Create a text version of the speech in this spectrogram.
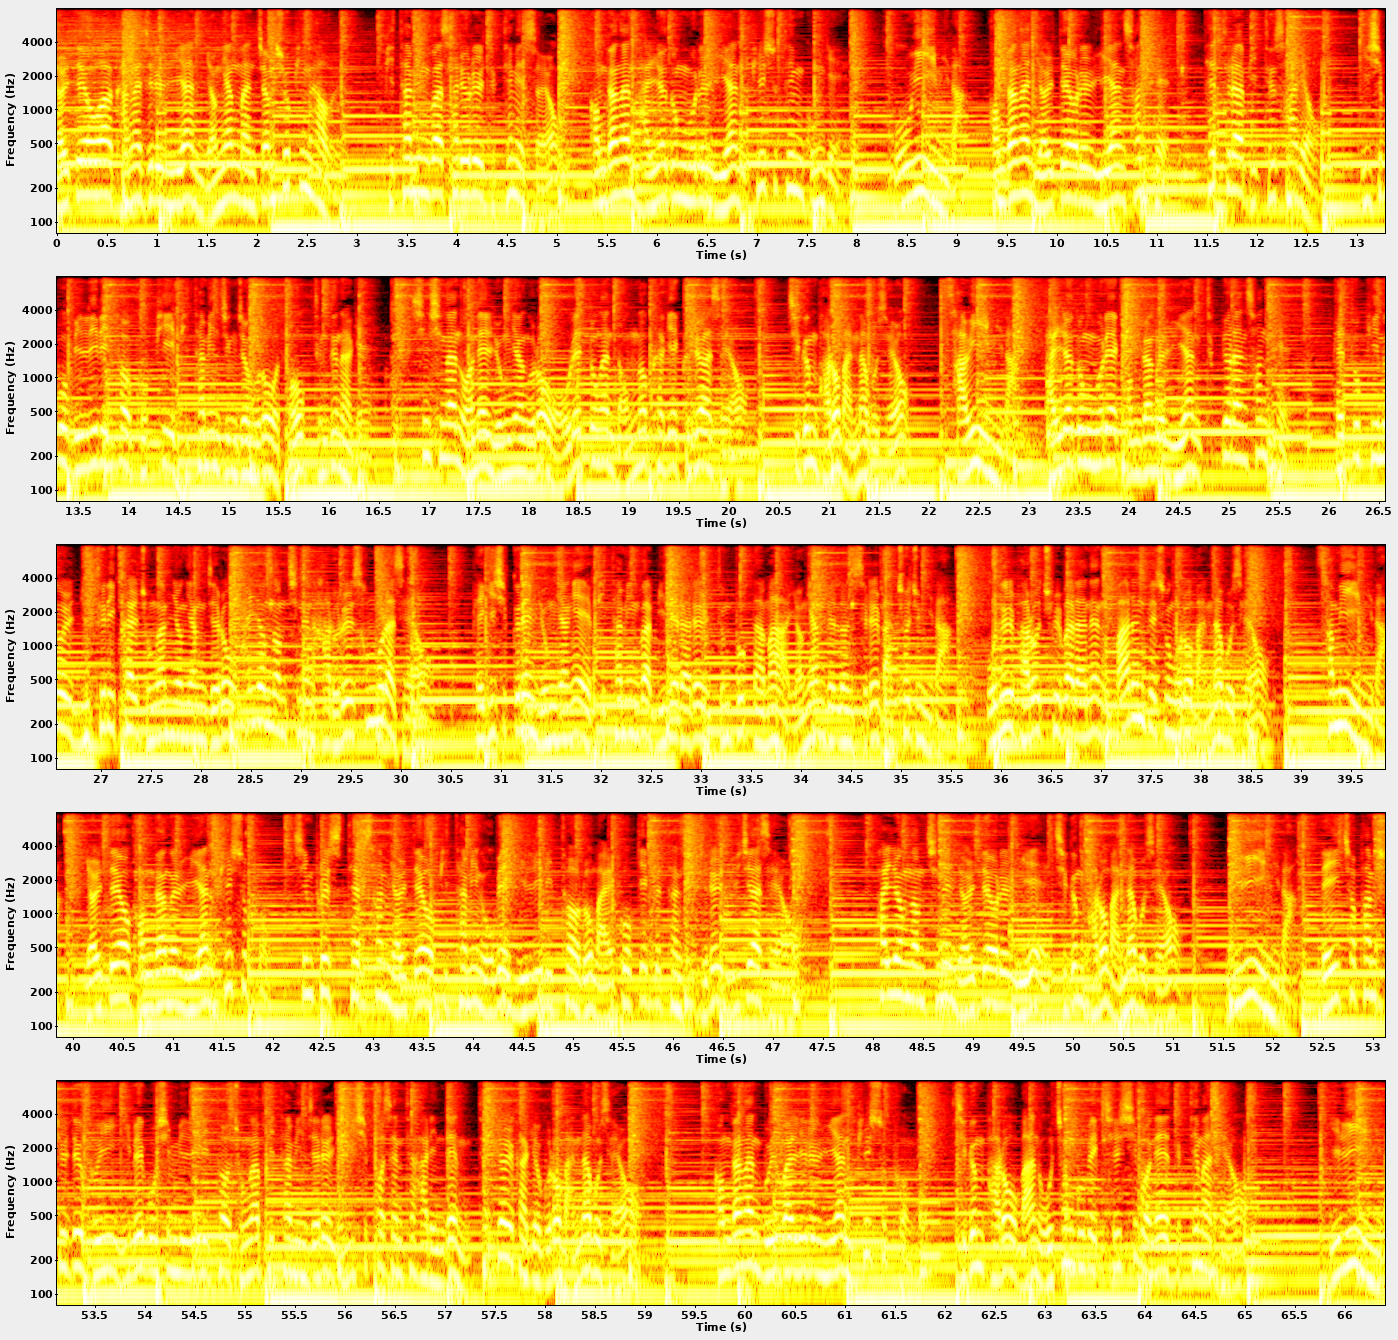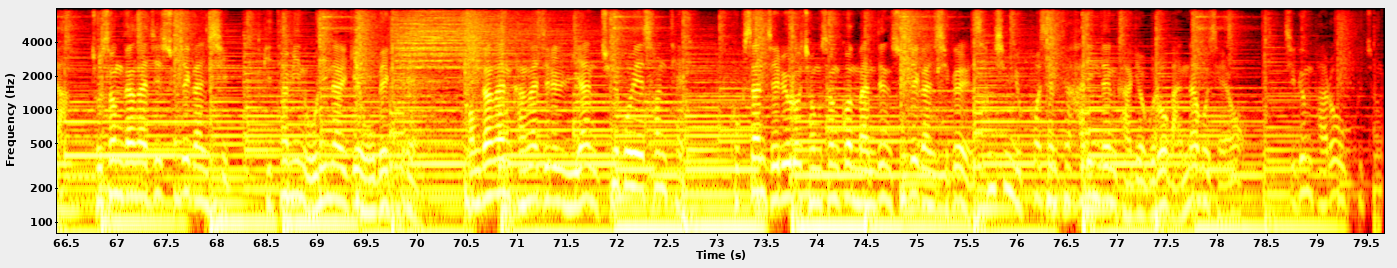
열대어와 강아지를 위한 영양 만점 쇼핑 하울. 비타민과 사료를 득템했어요. 건강한 반려동물을 위한 필수템 공개. 5위입니다. 건강한 열대어를 위한 선택. 테트라비트 사료. 25ml 구피 비타민 증정으로 더욱 든든하게. 싱싱한 원액 용량으로 오랫동안 넉넉하게 급여하세요. 지금 바로 만나보세요. 4위입니다. 반려동물의 건강을 위한 특별한 선택. 베토피놀 뉴트리칼 종합영양제로 활력 넘치는 하루를 선물하세요. 120g 용량의 비타민과 미네랄을 듬뿍 담아 영양 밸런스를 맞춰줍니다. 오늘 바로 출발하는 빠른 배송으로 만나보세요. 3위입니다. 열대어 건강을 위한 필수품 심플 스텝 3 열대어 비타민 500ml로 맑고 깨끗한 수질을 유지하세요. 활력 넘치는 열대어를 위해 지금 바로 만나보세요. 2위입니다. 네이처팜 쉴드 V 250ml 종합 비타민제를 20% 할인된 특별 가격으로 만나보세요. 건강한 물 관리를 위한 필수품. 지금 바로 15,970원에 득템하세요. 1위입니다. 조선 강아지 수제 간식 비타민 오리날개 500g. 건강한 강아지를 위한 최고의 선택. 국산 재료로 정성껏 만든 수제 간식을 36% 할인된 가격으로 만나보세요. 지금 바로 9,000원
